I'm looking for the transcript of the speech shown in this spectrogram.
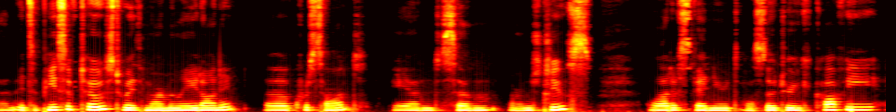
Um, it's a piece of toast with marmalade on it, a croissant, and some orange juice. A lot of Spaniards also drink coffee,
